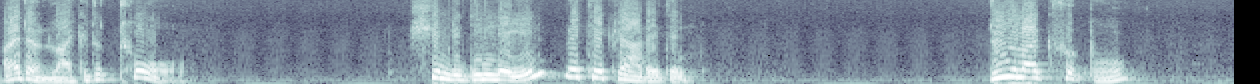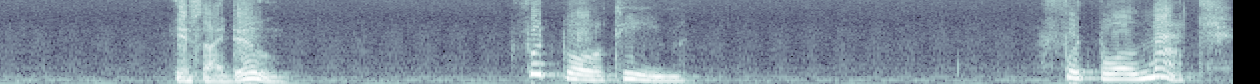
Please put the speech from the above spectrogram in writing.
I don't like it at all. Şimdi dinleyin ve tekrar edin. Do you like football? Yes, I do. Football team. Football match.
